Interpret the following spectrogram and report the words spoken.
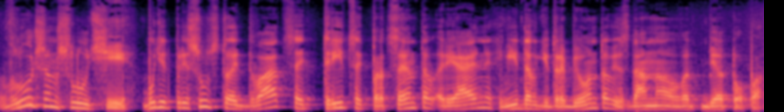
В лучшем случае будет присутствовать 20-30% реальных видов гидробионтов из данного биотопа,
